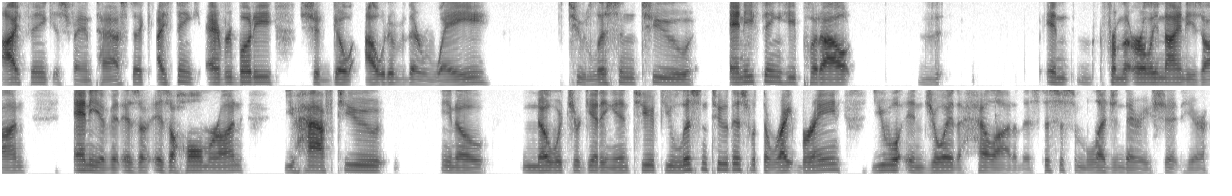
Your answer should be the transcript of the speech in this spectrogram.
I think is fantastic. I think everybody should go out of their way to listen to anything he put out th- in from the early 90s on. Any of it is a is a home run. You have to, you know, know what you're getting into. If you listen to this with the right brain, you will enjoy the hell out of this. This is some legendary shit here.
